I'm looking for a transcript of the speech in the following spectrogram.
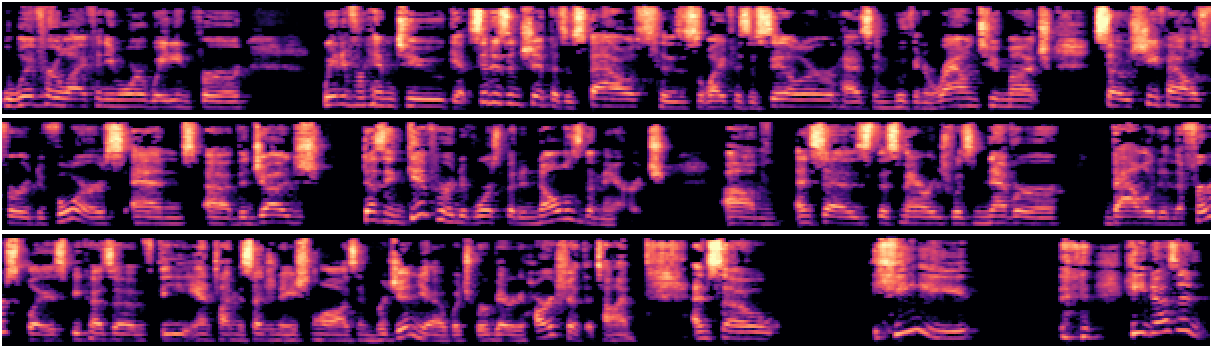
live her life anymore waiting for waiting for him to get citizenship as a spouse. His life as a sailor has him moving around too much. So she files for a divorce, and uh, the judge doesn't give her a divorce but annuls the marriage um, and says this marriage was never valid in the first place because of the anti miscegenation laws in Virginia, which were very harsh at the time. And so he he doesn't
